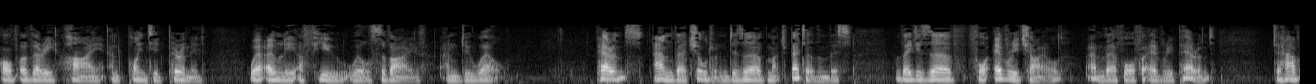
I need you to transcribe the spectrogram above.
of a very high and pointed pyramid where only a few will survive and do well. Parents and their children deserve much better than this. They deserve for every child and therefore for every parent, to have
